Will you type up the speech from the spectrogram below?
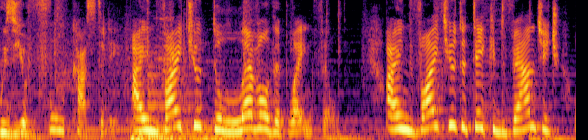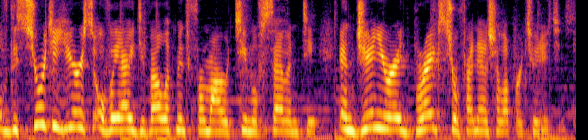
with your full custody. I invite you to level the playing field. I invite you to take advantage of the 30 years of AI development from our team of 70 and generate breakthrough financial opportunities.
